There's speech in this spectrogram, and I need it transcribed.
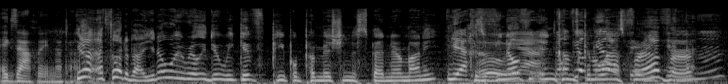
Exactly, Natasha. You know, I thought about it. You know what we really do? We give people permission to spend their money. Yeah. Because oh, if you know yeah. if your income's going to last forever, mm -hmm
